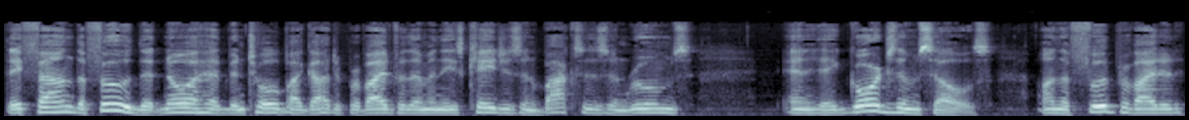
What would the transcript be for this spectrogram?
they found the food that Noah had been told by God to provide for them in these cages and boxes and rooms, and they gorged themselves on the food provided,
